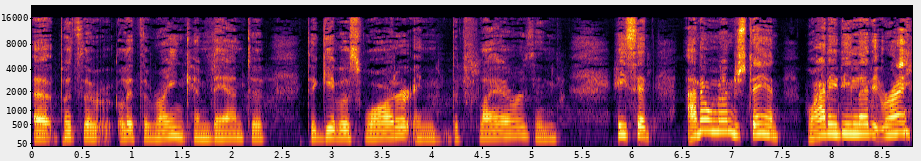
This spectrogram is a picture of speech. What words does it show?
uh, put the let the rain come down to to give us water and the flowers." And he said, "I don't understand. Why did he let it rain?"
